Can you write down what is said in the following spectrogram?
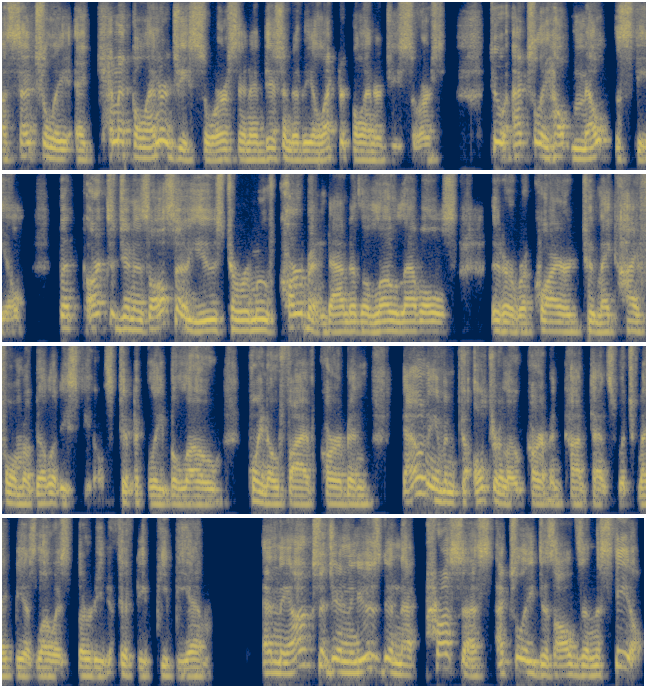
essentially a chemical energy source in addition to the electrical energy source to actually help melt the steel. But oxygen is also used to remove carbon down to the low levels that are required to make high formability steels, typically below 0.05 carbon, down even to ultra low carbon contents, which might be as low as 30 to 50 ppm. And the oxygen used in that process actually dissolves in the steel.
